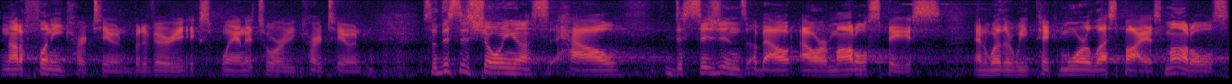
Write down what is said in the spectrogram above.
not a funny cartoon, but a very explanatory cartoon. So this is showing us how decisions about our model space and whether we pick more or less biased models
